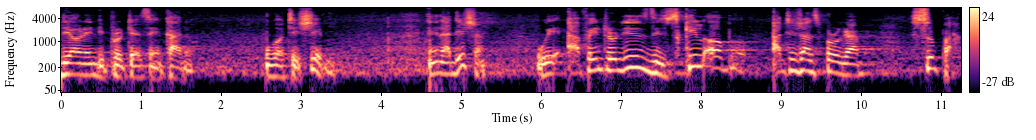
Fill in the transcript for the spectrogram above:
during the protests in Kano. What a shame. In addition, we have introduced the Skill Up Artisans Program, SUPA,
